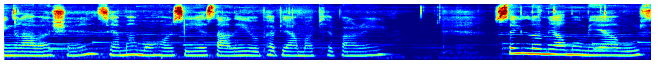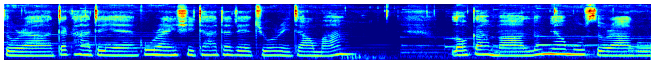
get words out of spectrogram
င်္ဂလာပါရှင်ဆ iam မွန်ဟွန်စီရဲ့စာလေးကိုဖတ်ပြမှာဖြစ်ပါတယ်စိတ်လွတ်မြောက်မှုမရဘူးဆိုတာတခါတရံကိုယ်တိုင်ရှိထားတတ်တဲ့ကြိုးတွေကြောင့်ပါလောကမှာလွတ်မြောက်မှုဆိုတာကို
